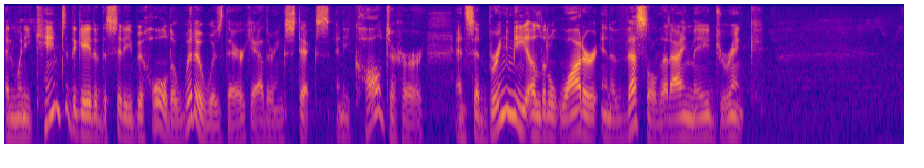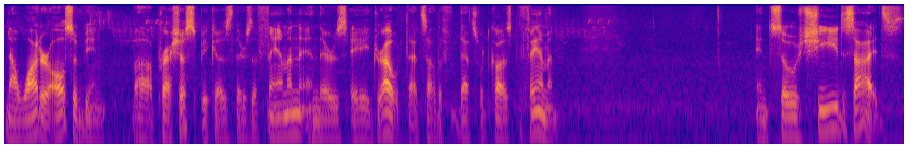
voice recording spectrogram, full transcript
And when he came to the gate of the city, behold, a widow was there gathering sticks. And he called to her and said, Bring me a little water in a vessel that I may drink. Now, water also being uh, precious because there's a famine and there's a drought. That's how the that's what caused the famine. And so she decides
